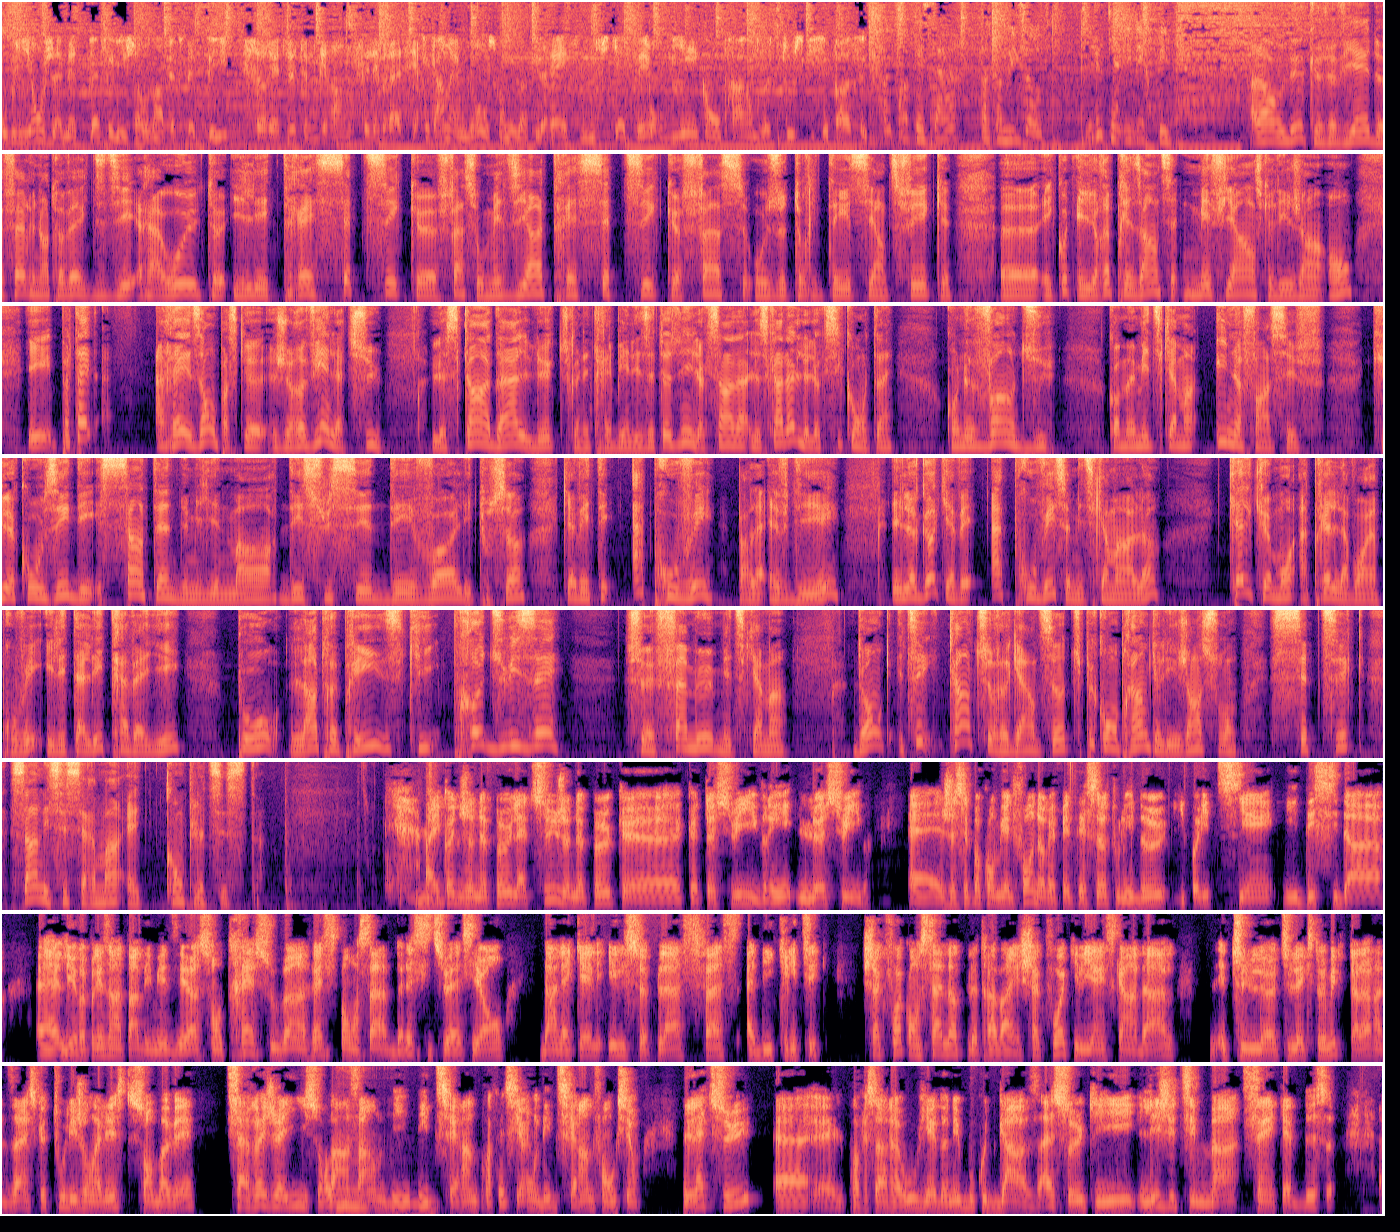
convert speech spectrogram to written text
Oublions jamais de placer les choses en perspective. Ça aurait dû être une grande célébration. C'est quand même gros ce qu'on évoque là. Très significatif pour bien comprendre tout ce qui s'est passé. Un professeur, pas comme les autres. Lutte la liberté. Alors, Luc, je viens de faire une entrevue avec Didier Raoult. Il est très sceptique euh, face aux médias, très sceptique face aux autorités scientifiques. Euh, écoute, il représente cette méfiance que les gens ont. Et peut-être à raison, parce que je reviens là-dessus. Le scandale, Luc, tu connais très bien les États-Unis, le scandale, le scandale de l'Oxycontin, qu'on a vendu comme un médicament inoffensif, qui a causé des centaines de milliers de morts, des suicides, des vols et tout ça, qui avait été approuvé par la FDA. Et le gars qui avait approuvé ce médicament-là, quelques mois après l'avoir approuvé, il est allé travailler pour l'entreprise qui produisait ce fameux médicament. Donc, tu sais, quand tu regardes ça, tu peux comprendre que les gens sont sceptiques sans nécessairement être complotiste. Ah, écoute, je ne peux là-dessus, je ne peux que, que te suivre et le suivre. Euh, je ne sais pas combien de fois on a répété ça tous les deux. Les politiciens, les décideurs, euh, les représentants des médias sont très souvent responsables de la situation dans laquelle ils se placent face à des critiques. Chaque fois qu'on salope le travail, chaque fois qu'il y a un scandale, tu l'as exprimé tout à l'heure en disant est-ce que tous les journalistes sont mauvais? ça rejaillit sur l'ensemble hmm. des, différentes professions, des différentes fonctions. Là-dessus, euh, le professeur Raoult vient donner beaucoup de gaz à ceux qui légitimement s'inquiètent de ça.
